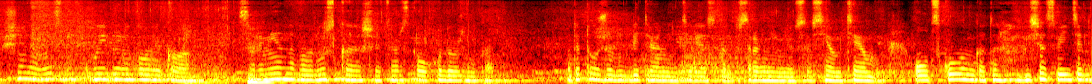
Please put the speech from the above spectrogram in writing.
Пришли на выставку Игоря Новикова, современного русско-швейцарского художника. Вот это уже выглядит реально интересно по сравнению со всем тем олдскулом, который мы сейчас видели.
